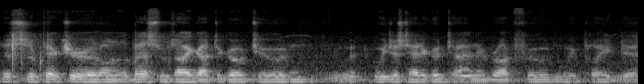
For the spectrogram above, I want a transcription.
This is a picture of one of the best ones I got to go to, and we just had a good time. They brought food, and we played. Uh,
